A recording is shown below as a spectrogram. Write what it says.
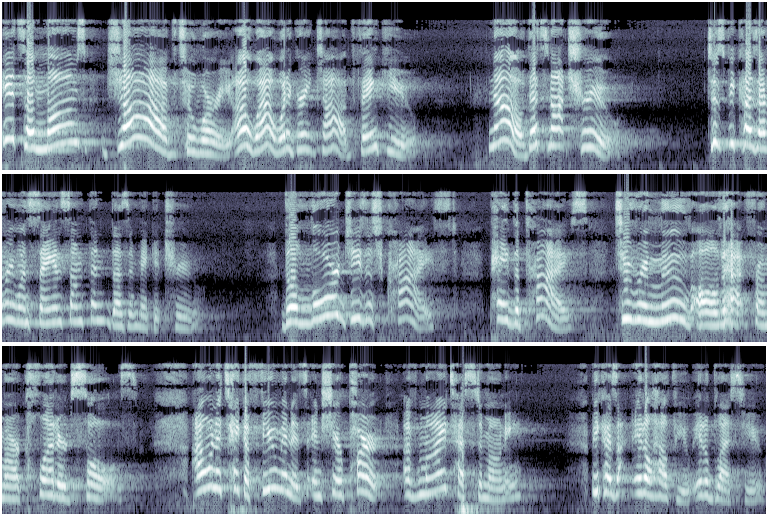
It's a mom's job to worry. Oh, wow, what a great job. Thank you. No, that's not true. Just because everyone's saying something doesn't make it true. The Lord Jesus Christ paid the price to remove all that from our cluttered souls. I want to take a few minutes and share part of my testimony because it'll help you, it'll bless you.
